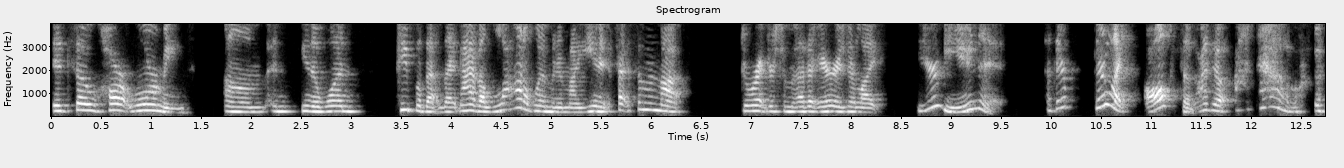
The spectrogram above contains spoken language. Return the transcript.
it's so heartwarming. Um, and, you know, one people that let, and I have a lot of women in my unit. In fact, some of my directors from other areas are like, your unit, they're they're like awesome. I go, I know,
